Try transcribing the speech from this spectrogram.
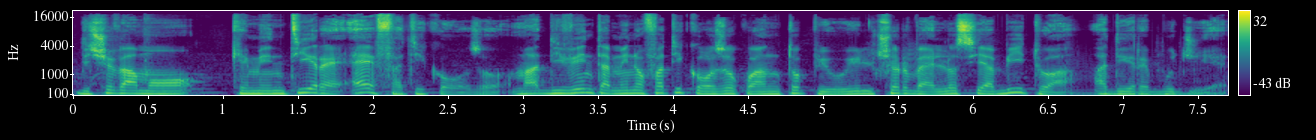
Dicevamo che mentire è faticoso, ma diventa meno faticoso quanto più il cervello si abitua a dire bugie.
